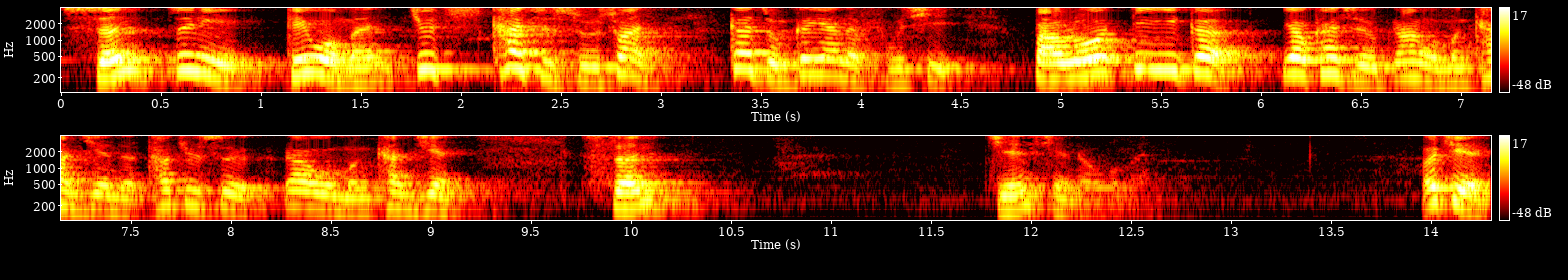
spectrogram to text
神这里给我们就开始数算各种各样的福气。保罗第一个要开始让我们看见的，他就是让我们看见神拣选了我们，而且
